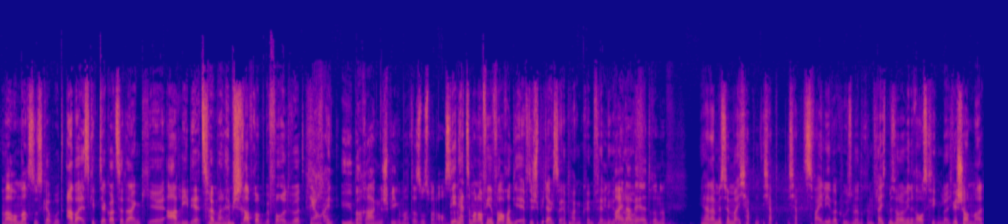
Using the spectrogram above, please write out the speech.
Warum machst du es kaputt? Aber es gibt ja Gott sei Dank äh, Adli, der zweimal im Strafraum gefault wird. Der auch ein überragendes Spiel gemacht, das muss man auch sagen. Den hätte man auf jeden Fall auch in die 11. Spieltags reinpacken können, fällt In meiner wäre er drin. Ja, da müssen wir mal. Ich habe ich hab, ich hab zwei Leverkusen da drin. Vielleicht müssen wir noch wen rauskicken gleich. Wir schauen mal.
